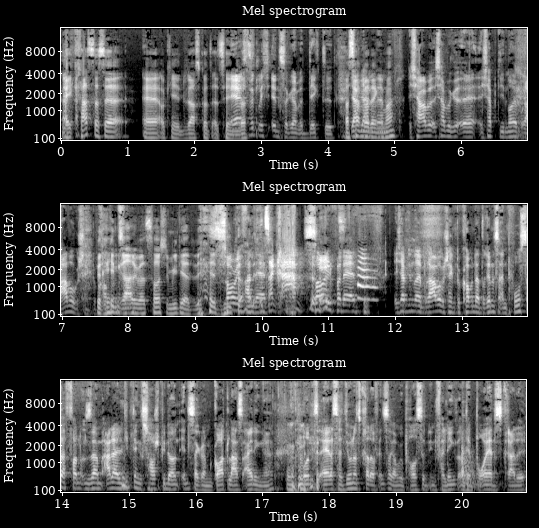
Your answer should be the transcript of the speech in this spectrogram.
Ey, krass, dass er. Äh, okay, du darfst kurz erzählen. Er was- ist wirklich Instagram addicted. Was haben wir denn gemacht? Ich habe, ich habe, äh, ich habe die neue Bravo geschenkt wir bekommen. reden gerade über Social Media. Sorry for that. Instagram! Sorry for that. Ich habe die neue Bravo geschenkt bekommen. Da drin ist ein Poster von unserem aller Lieblingsschauspieler und Instagram, God Lars Eidinger. Und äh, das hat Jonas gerade auf Instagram gepostet, ihn verlinkt und der Boy hat es gerade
